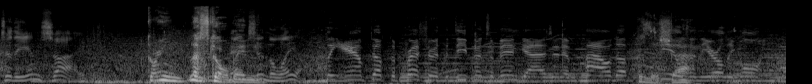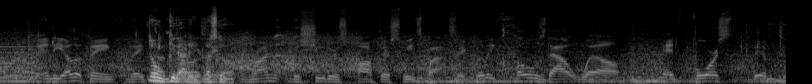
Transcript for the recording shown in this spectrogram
To the inside. Green, let's go, baby. in the layup. They amped up the pressure at the defensive end, guys, and have piled up the This is a steals shot. in the early going. And the other thing they've Don't get out of here. Let's go. Run the shooters off their sweet spots. They've really closed out well and forced them to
